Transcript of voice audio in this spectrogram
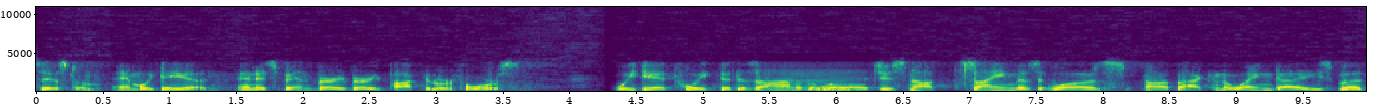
system, and we did, and it's been very very popular for us. We did tweak the design of the wedge. It's not the same as it was uh, back in the wing days, but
